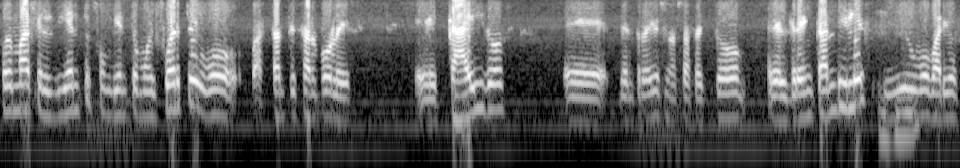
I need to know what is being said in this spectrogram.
fue más el viento, fue un viento muy fuerte, hubo bastantes árboles caídos, dentro de ellos se nos afectó el dren Candiles y hubo varios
